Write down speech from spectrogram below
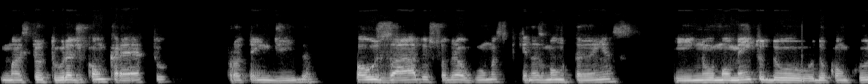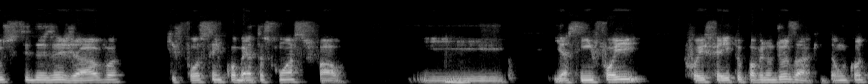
uma estrutura de concreto protendida, pousado sobre algumas pequenas montanhas, e no momento do, do concurso se desejava que fossem cobertas com asfalto. E, e assim foi foi feito o pavilhão de Osaka. Então, enquanto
